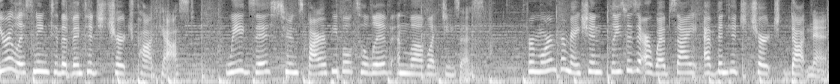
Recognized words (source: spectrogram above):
You are listening to the Vintage Church Podcast. We exist to inspire people to live and love like Jesus. For more information, please visit our website at vintagechurch.net.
